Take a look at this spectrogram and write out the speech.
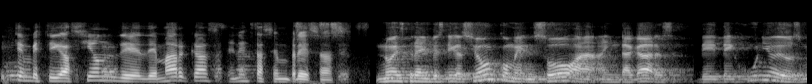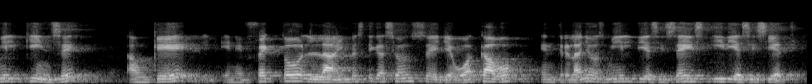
esta investigación de, marcas en estas empresas? Nuestra investigación comenzó a, a indagar desde junio de 2015, aunque en efecto la investigación se llevó a cabo entre el año 2016 y 17.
